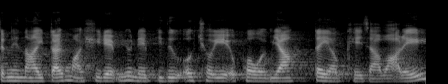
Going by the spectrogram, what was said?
တနင်္သာရီတိုင်းမှာရှိတဲ့မြို့နယ်ပြည်သူ့အုပ်ချုပ်ရေးအဖွဲ့ဝင်များတက်ရောက်ခဲ့ကြပါတယ်။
